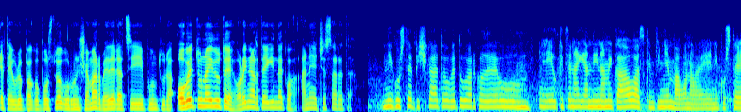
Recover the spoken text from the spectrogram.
eta Europako postua gurrun xamar bederatzi puntura. Hobetu nahi dute, orain arte egindakoa, ane etxezarreta. Nik uste pixka eta hobetu beharko dugu e, eukitzen agian dinamika hau, azken finen, ba, bueno, e, nik uste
